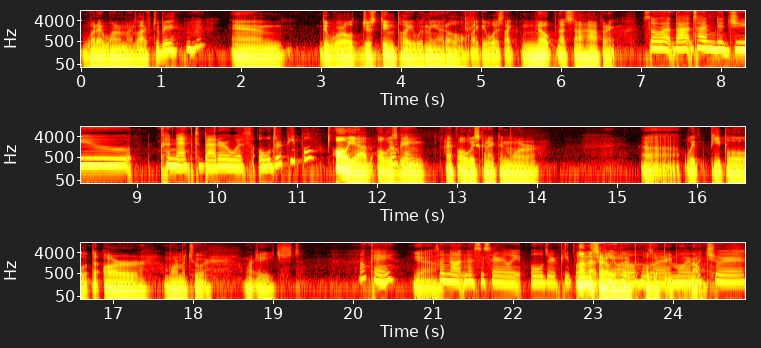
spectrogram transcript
what I wanted my life to be, Mhm. and the world just didn't play with me at all. Like it was like, nope, that's not happening. So at that time, did you connect better with older people? Oh yeah, I've always Okay. been. I've always connected more uh, with people that are more mature, more aged. Okay. Yeah. So not necessarily older people, Not but necessarily people older- who older are people, more no. mature.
